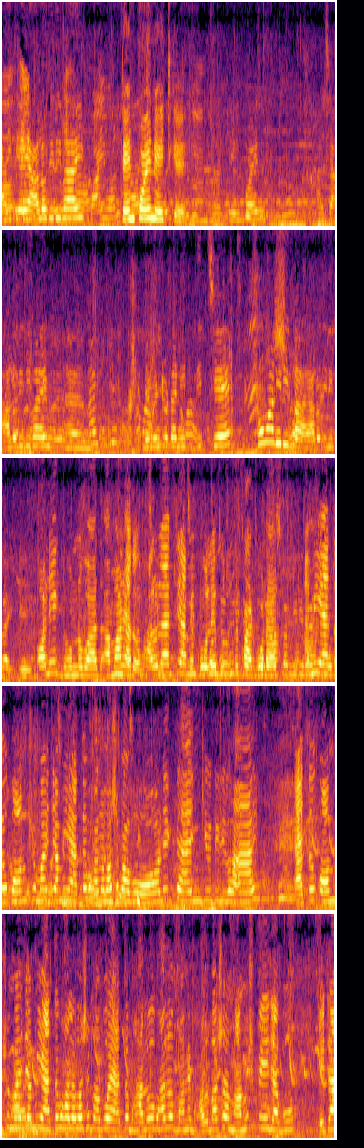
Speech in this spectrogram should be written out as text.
এদিকে আলো দিদি ভাই। টেন পয়েন্ট এইট কে টেন পয়েন্ট আচ্ছা আলো দিদি ভাই পেমেন্টটা দিচ্ছে। সোমা দিদি ভাই আলো দিদি ভাইকে। অনেক ধন্যবাদ। আমার এত ভালো লাগছে আমি বলে বোঝাতে পারব না। আমি এত কম সময় যে আমি এত ভালোবাসা পাবো। অনেক থ্যাংক ইউ দিদি ভাই। এত কম সময় যে আমি এত ভালোবাসা পাবো এত ভালো ভালো মানে ভালোবাসার মানুষ পেয়ে যাব এটা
